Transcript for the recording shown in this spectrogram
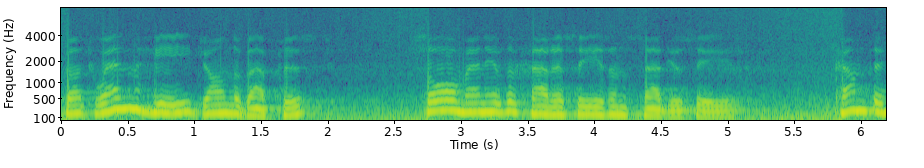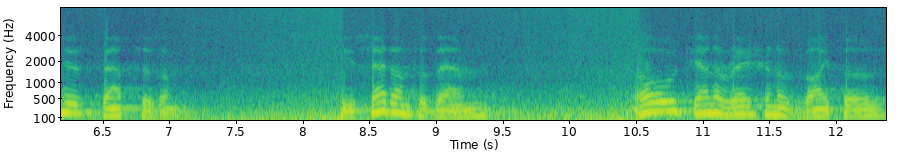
But when he, John the Baptist, saw many of the Pharisees and Sadducees come to his baptism, he said unto them, O generation of vipers,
